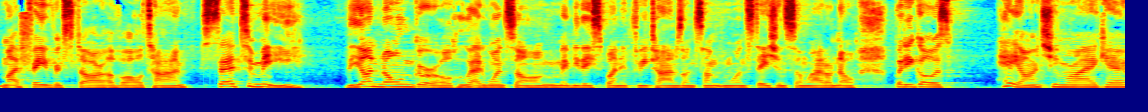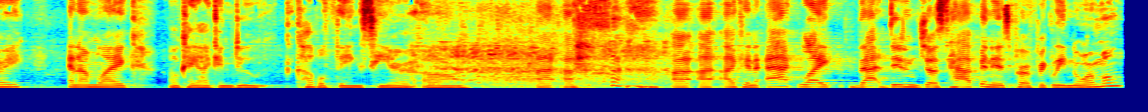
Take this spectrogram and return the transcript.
my favorite star of all time, said to me, the unknown girl who had one song, maybe they spun it three times on some one station somewhere, I don't know. But he goes, Hey, aren't you Mariah Carey? And I'm like, Okay, I can do a couple things here. Um, I, I, I, I, can act like that didn't just happen, it's perfectly normal.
